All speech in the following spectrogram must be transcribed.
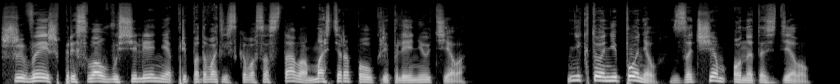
Шивейш прислал в усиление преподавательского состава мастера по укреплению тела. Никто не понял, зачем он это сделал,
